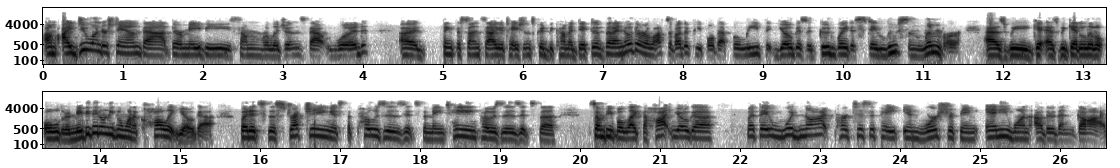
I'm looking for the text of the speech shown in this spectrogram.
Um, I do understand that there may be some religions that would uh, think the sun salutations could become addictive, but I know there are lots of other people that believe that yoga is a good way to stay loose and limber as we get as we get a little older. And maybe they don't even want to call it yoga, but it's the stretching, it's the poses, it's the maintaining poses, it's the some people like the hot yoga, but they would not participate in worshiping anyone other than God.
